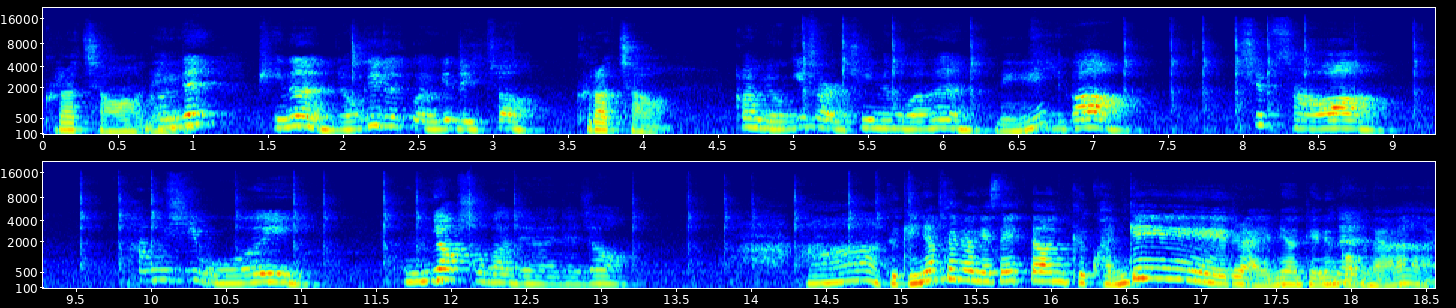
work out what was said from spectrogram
그렇죠. 네. 그런데 B는 여기도 있고 여기도 있죠. 그렇죠. 그럼 여기서 알 수 있는 거는 네. B가 14와 35의 공약수가 되어야 되죠. 아, 그 개념 설명에서 했던 그 관계를 알면 되는 네. 거구나.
